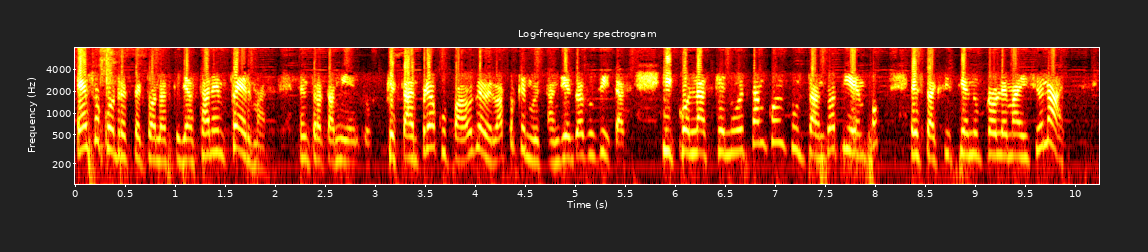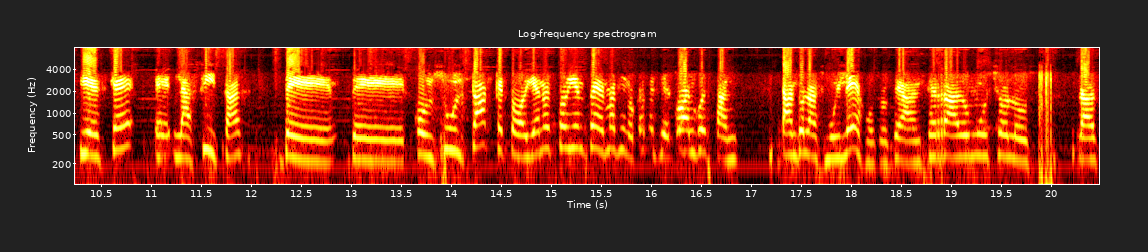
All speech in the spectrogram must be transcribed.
Eso con respecto a las que ya están enfermas en tratamiento, que están preocupados de verdad porque no están yendo a sus citas. Y con las que no están consultando a tiempo, está existiendo un problema adicional. Y es que eh, las citas de, de consulta, que todavía no estoy enferma, sino que me siento algo, están dándolas muy lejos. O sea, han cerrado mucho los, las,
